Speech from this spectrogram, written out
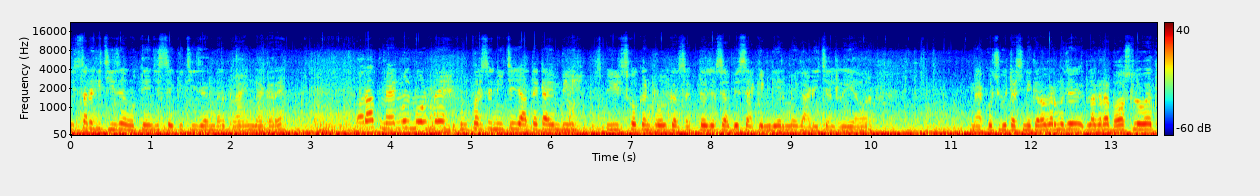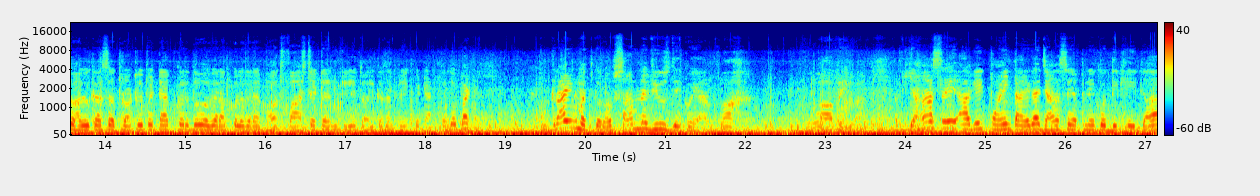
इस तरह की चीज़ें होती हैं जिससे कि चीज़ें अंदर ग्राइंड ना करें। और आप मैनुअल मोड में ऊपर से नीचे जाते टाइम भी स्पीड्स को कंट्रोल कर सकते हो। जैसे अभी सेकंड गियर में गाड़ी चल रही है और मैं कुछ भी टच नहीं करूँ अगर मुझे लग रहा है बहुत स्लो है तो हल्का सा थ्रॉटल पे टैप कर दो। अगर आपको लग रहा है बहुत फास्ट है टर्न के लिए तो हल्का सा ब्रेक पे टैप कर दो। बट ग्राइंड मत करो। अब सामने व्यूज़ देखो यार। वाह। वाह भाई वाह। अब यहाँ से आगे एक पॉइंट आएगा जहाँ से अपने को दिखेगा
